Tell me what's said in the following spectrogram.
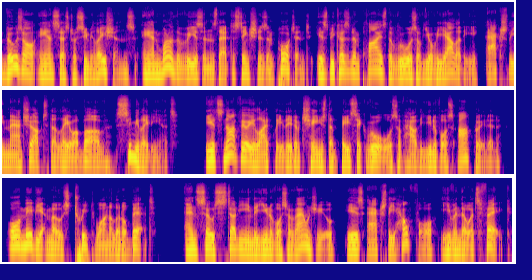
Those are ancestor simulations, and one of the reasons that distinction is important is because it implies the rules of your reality actually match up to the layer above, simulating it. It's not very likely they'd have changed the basic rules of how the universe operated, or maybe at most tweaked one a little bit, and so studying the universe around you is actually helpful even though it's fake.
